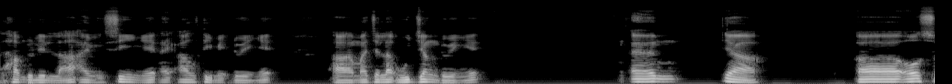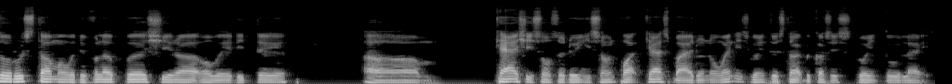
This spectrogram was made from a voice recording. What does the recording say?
Alhamdulillah, I'm seeing it. I ultimate doing it. Uh, Majalah Ujang doing it. And yeah, uh, also Rustam, our developer, Shira, our editor, um, Cash is also doing his own podcast, but I don't know when he's going to start because he's going to like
